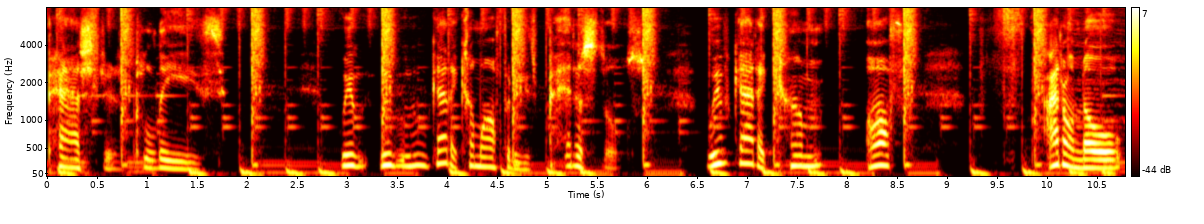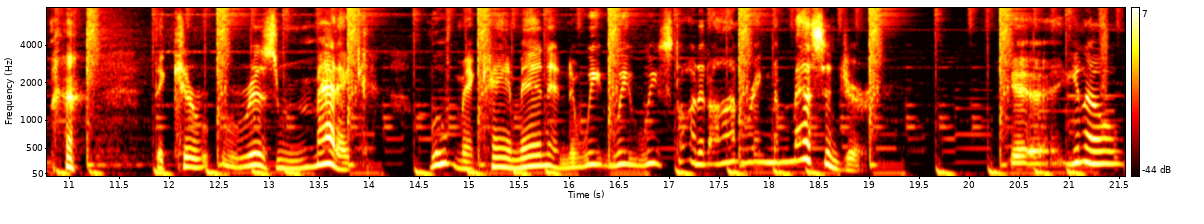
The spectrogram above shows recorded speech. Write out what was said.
Pastors, please. We, we, we've got to come off of these pedestals. We've got to come off, I don't know, the charismatic movement came in and we, we, we started honoring the messenger. You know,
